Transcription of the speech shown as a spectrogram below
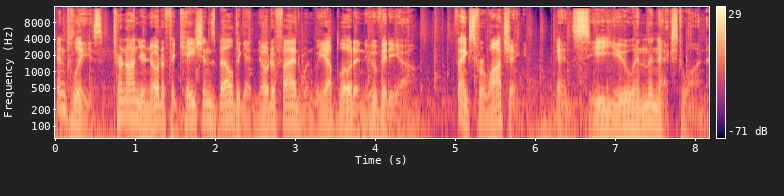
And please, turn on your notifications bell to get notified when we upload a new video. Thanks for watching, and see you in the next one.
